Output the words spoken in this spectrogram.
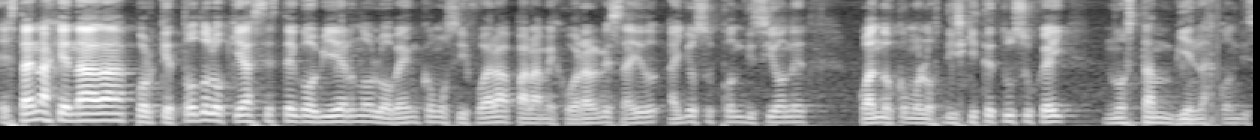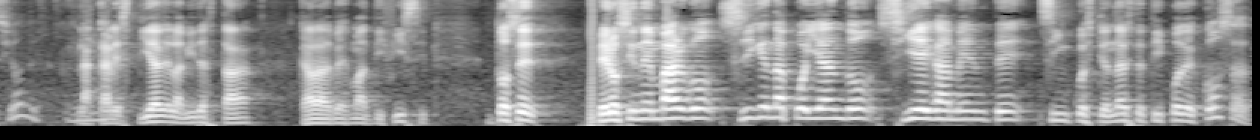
está enajenada porque todo lo que hace este gobierno lo ven como si fuera para mejorarles a ellos, sus condiciones, cuando, como los dijiste tú, Sujei, no están bien las condiciones. La carestía de la vida está cada vez más difícil. Entonces, pero sin embargo, siguen apoyando ciegamente, sin cuestionar este tipo de cosas.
